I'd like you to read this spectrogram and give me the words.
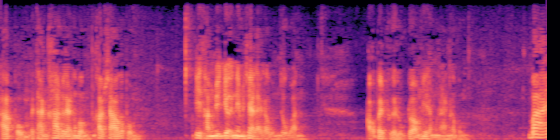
ครับ ผมไปทานข้าวด้วยกันครับผมข้าวเช้าครับผม ที่ทำเยอะๆนี่ไม่ใช่อะไรครับผมทุกวัน เอาไปเผื่อลูกน้องที่ทำงานครับผมบาย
